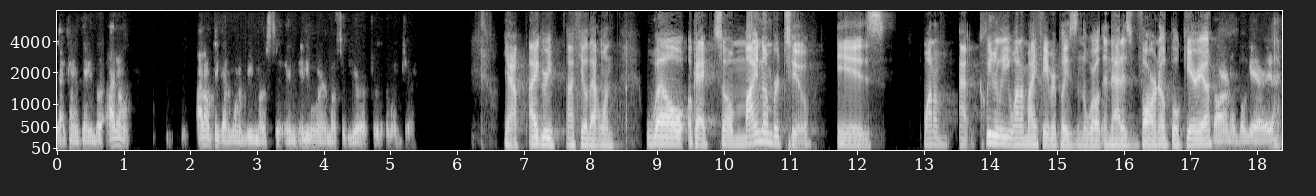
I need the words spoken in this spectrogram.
that kind of thing. But I don't, I don't think I'd want to be most in anywhere in most of Europe for the winter. Yeah, I agree. I feel that one. Well, okay. So my number two is one of uh, clearly one of my favorite places in the world, and that is Varna, Bulgaria, Varna, Bulgaria.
